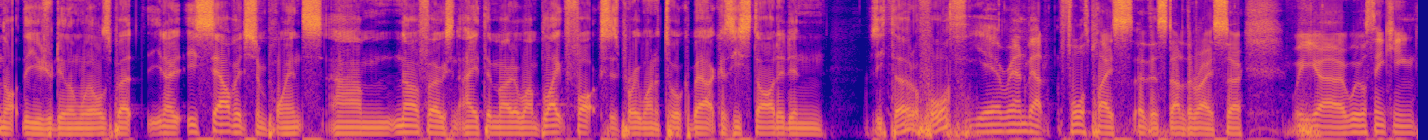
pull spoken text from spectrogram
not the usual Dylan Wills, but you know he salvaged some points. Um, Noah Ferguson eighth in Moto One. Blake Fox is probably one to talk about because he started in was he third or fourth? Yeah, around about fourth place at the start of the race. So we uh, we were thinking,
